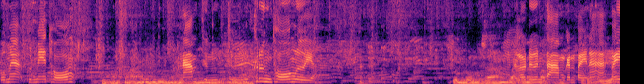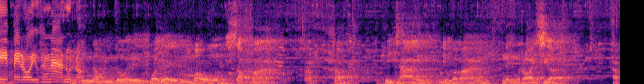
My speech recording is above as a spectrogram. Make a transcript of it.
คุณแม่คุณแม่ท้อง น้ำถึงถึงครึ่งท้องเลยอะชมรมช้างเราเดินตามกันไปนะคะไปไปรออยู่ข้างหน้านู่นเนาะนำโดยพ่อใหญ่เหมาซับมากครับครับ มีช้างอยู่ประมาณหนึ่งร้อยเชือกครับ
